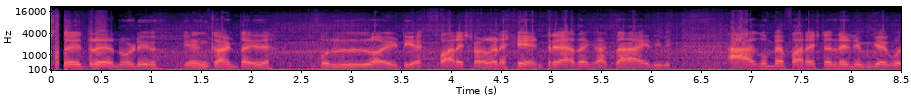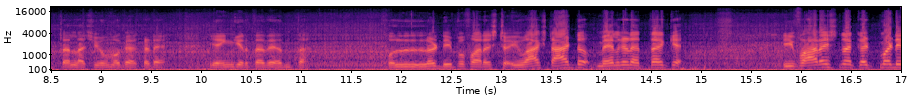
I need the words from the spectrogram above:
ಸ್ನೇಹಿತರೆ ನೋಡಿ, ಹೆಂಗೆ ಕಾಣ್ತಾ ಇದೆ. ಫುಲ್ ಹೈಟ್ಗೆ ಫಾರೆಸ್ಟ್ ಒಳಗಡೆ ಎಂಟ್ರಿ ಆದಂಗೆ ಆಗ್ತಾ ಇದ್ದೀವಿ ಆಗುಂಬೆ ಫಾರೆಸ್ಟ್ ಅಂದರೆ ನಿಮಗೆ ಗೊತ್ತಲ್ಲ, ಶಿವಮೊಗ್ಗ ಕಡೆ ಹೆಂಗಿರ್ತದೆ ಅಂತ. ಫುಲ್ಲು ಡೀಪ್ ಫಾರೆಸ್ಟ್ ಇವಾಗ ಸ್ಟಾರ್ಟು ಮೇಲ್ಗಡೆ ಹತ್ತಕ್ಕೆ. ಈ ಫಾರೆಸ್ಟ್ನ ಕಟ್ ಮಾಡಿ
